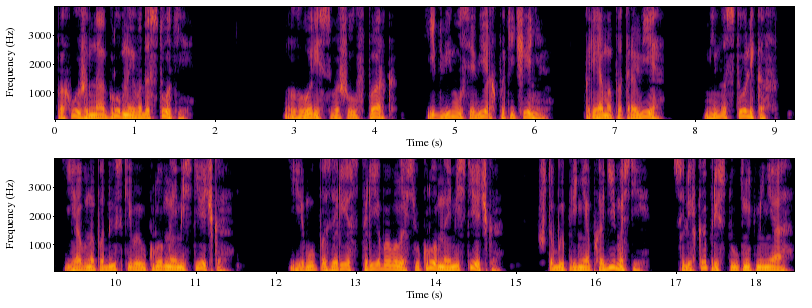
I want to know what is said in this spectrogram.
похожим на огромные водостоки. Лорис вошел в парк и двинулся вверх по течению, прямо по траве, мимо столиков, явно подыскивая укромное местечко. Ему позарез требовалось укромное местечко, чтобы при необходимости слегка пристукнуть меня.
